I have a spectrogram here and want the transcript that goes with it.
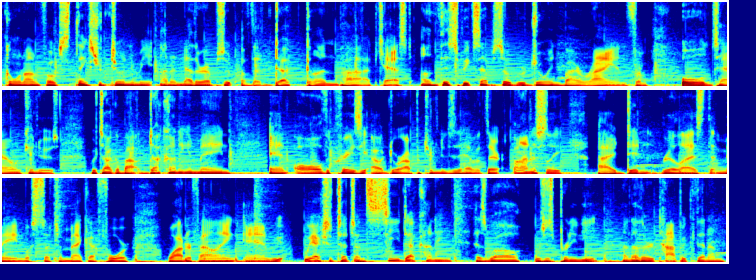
going on, folks? Thanks for joining me on another episode of the Duck Gun Podcast. On this week's episode, we're joined by Ryan from Old Town Canoes. We talk about duck hunting in Maine and all the crazy outdoor opportunities they have out there. Honestly, I didn't realize that Maine was such a mecca for waterfowling, and we, we actually touch on sea duck hunting as well, which is pretty neat. Another topic that I'm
